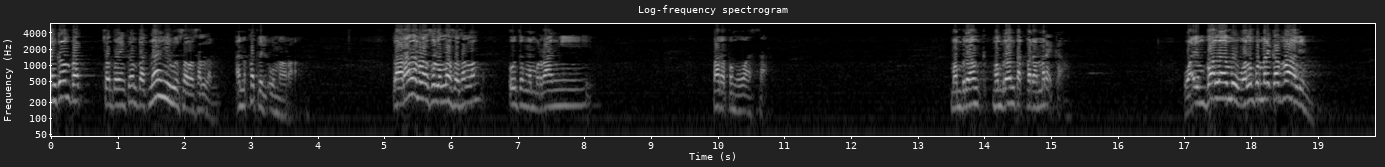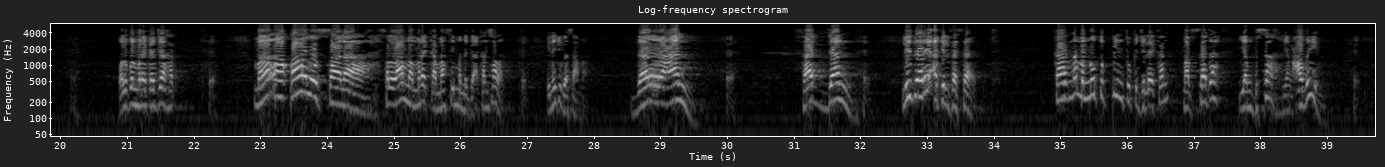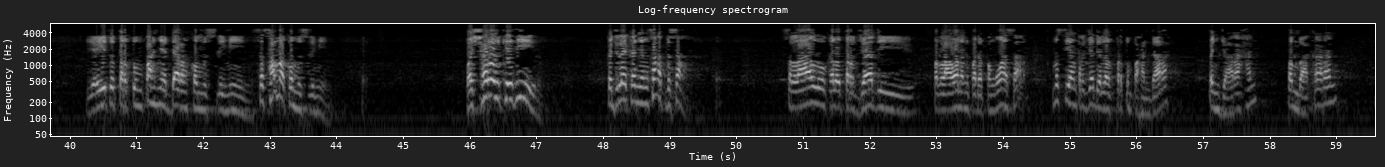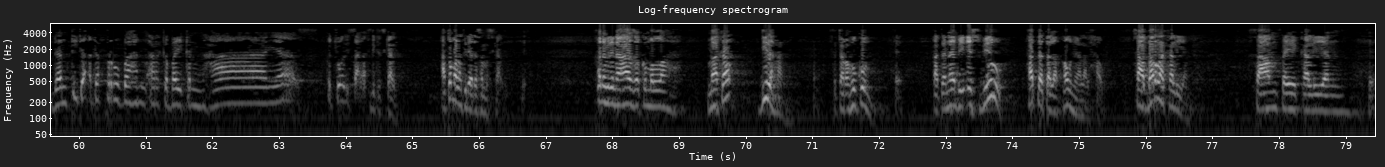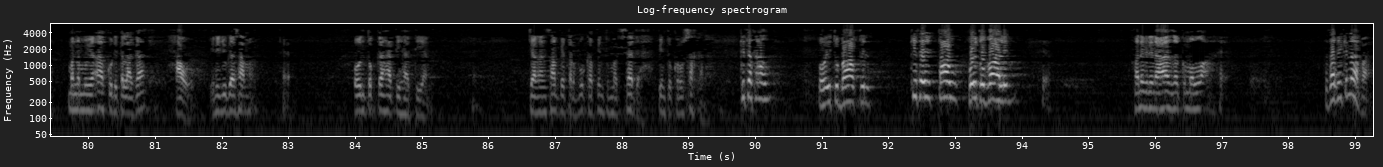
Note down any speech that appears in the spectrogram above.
Yang keempat, contoh yang keempat, Nahi SAW an qatlil umara. Larangan Rasulullah SAW untuk memerangi para penguasa memberontak pada mereka. Wa in walaupun mereka zalim. Walaupun mereka jahat. Ma'aqamus salah selama mereka masih menegakkan salat. Ini juga sama. Dar'an saddan lidari'atil fasad. Karena menutup pintu kejelekan, mafsadah yang besar, yang azim yaitu tertumpahnya darah kaum muslimin sesama kaum muslimin. Wasyarul kathir kejelekan yang sangat besar. Selalu kalau terjadi perlawanan pada penguasa mesti yang terjadi adalah pertumpahan darah penjarahan pembakaran dan tidak ada perubahan arah kebaikan hanya kecuali sangat sedikit sekali. Atau malah tidak ada sama sekali. Karena maka dilarang secara hukum. Kata Nabi isbiru hatta talaqawni alal haul. Sabarlah kalian sampai kalian menemui aku di telaga haul. Ini juga sama. Untuk kehati-hatian. Jangan sampai terbuka pintu mafsadah, pintu kerusakan. Kita tahu bahwa itu batil. Kita tahu bahwa itu zalim. Tetapi kenapa?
